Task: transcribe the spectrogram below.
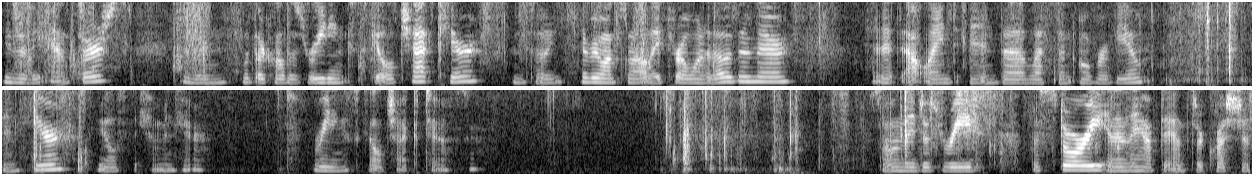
These are the answers. And then what they're called is reading skill check here. And so every once in a while they throw one of those in there. And it's outlined in the lesson overview. In here, you'll see them in here. Reading skill check too. So. So they just read the story and then they have to answer questions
